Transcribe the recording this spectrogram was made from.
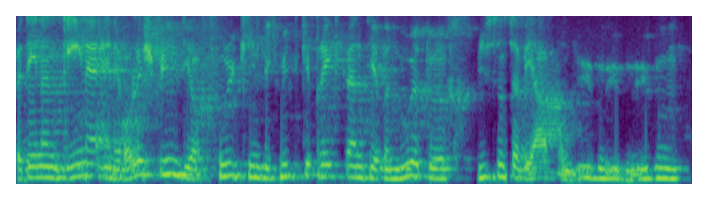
bei denen Gene eine Rolle spielen, die auch frühkindlich mitgeprägt werden, die aber nur durch Wissenserwerb und Üben, Üben, Üben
